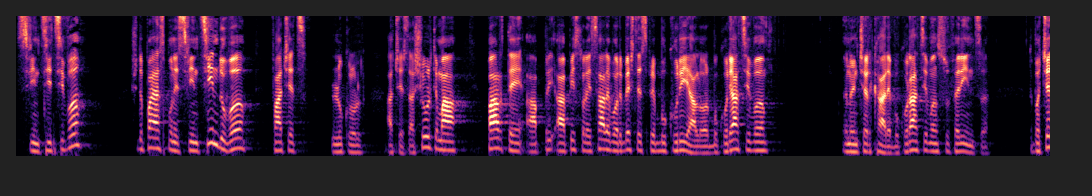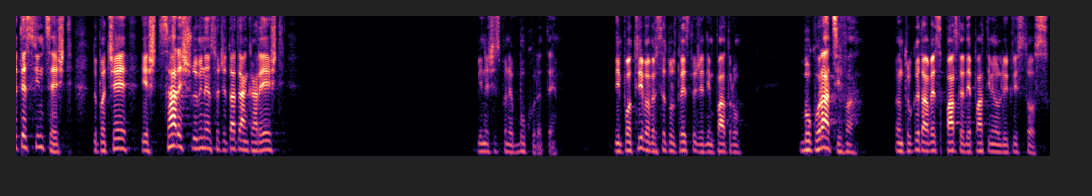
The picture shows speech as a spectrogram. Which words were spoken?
sfințiți-vă și după aia spune sfințindu-vă faceți lucrul acesta. Și ultima parte a, a epistolei sale vorbește despre bucuria lor. Bucurați-vă în încercare, bucurați-vă în suferință. După ce te sfințești, după ce ești sare și lumină în societatea în care ești, bine și spune, bucură-te. Din potrivă, versetul 13 din 4, bucurați-vă, întrucât aveți parte de patimile lui Hristos,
